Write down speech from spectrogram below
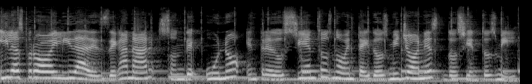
Y las probabilidades de ganar son de 1 entre 292 millones 200 mil.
